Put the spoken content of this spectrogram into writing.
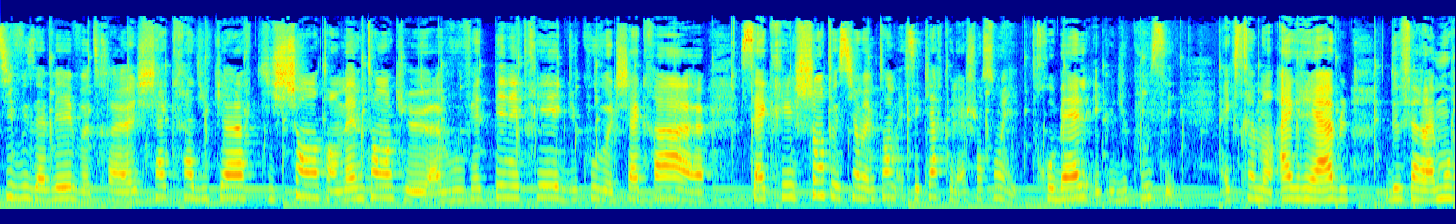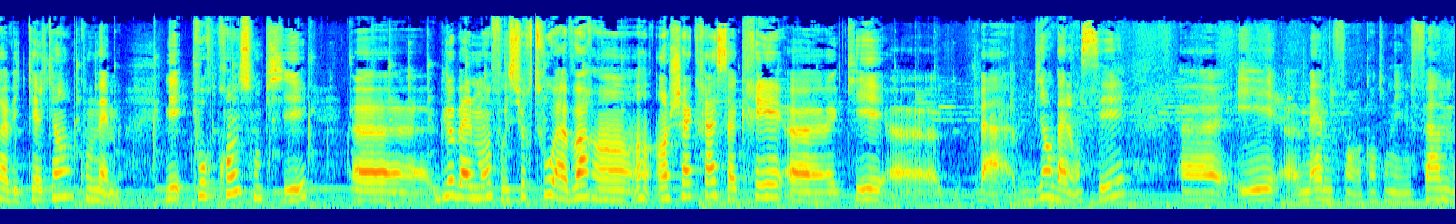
si vous avez votre euh, chakra du cœur qui chante en même temps que euh, vous vous faites pénétrer et que du coup votre chakra sacré chante aussi en même temps, bah, c'est clair que la chanson est trop belle et que du coup c'est extrêmement agréable de faire l'amour avec quelqu'un qu'on aime. Mais pour prendre son pied, euh, globalement, il faut surtout avoir un, chakra sacré euh, qui est euh, bah, bien balancé. et même quand on est une femme,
